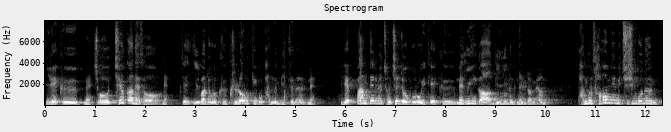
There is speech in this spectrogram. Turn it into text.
이게 그저 네. 체육관에서 네. 이제 일반적으로 그 글러브 끼고 받는 미트는 네. 이게 빵 때리면 전체적으로 이렇게 그 네. 부위가 밀리는 느낌이라면 방금 사범님이 치신 거는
